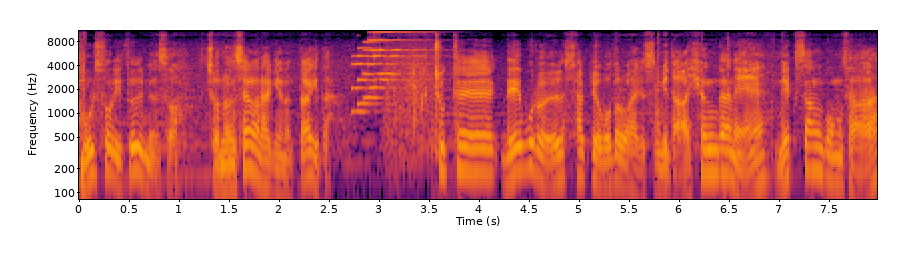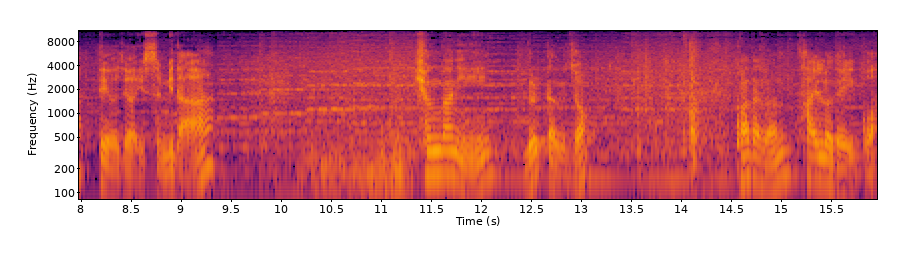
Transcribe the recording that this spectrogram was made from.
물소리 들으면서 전원 생활 하기에는 딱이다. 주택 내부를 살펴보도록 하겠습니다. 현관에 맥상공사 되어져 있습니다. 현관이 넓다 그죠? 바닥은 타일로 되어 있고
